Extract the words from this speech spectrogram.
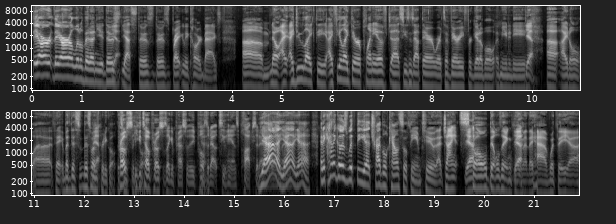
they are. They are a little bit unusual. Those. Yeah. Yes. Those. Those brightly colored bags. Um, no, I, I do like the. I feel like there are plenty of uh, seasons out there where it's a very forgettable immunity. Yeah. Uh, idol uh, thing, but this this one's Yeah. pretty cool. This pretty you can tell Probst was like impressed with it. He pulls it out two hands, plops it out. Yeah, there. yeah, yeah, and it kind of goes with the uh, tribal council theme too. That giant Yeah. skull building thing Yeah. that they have with the uh,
